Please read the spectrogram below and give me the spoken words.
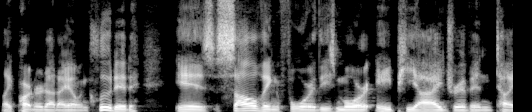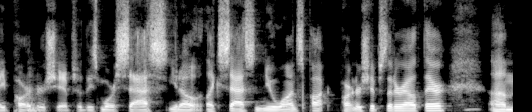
like partner.io included, is solving for these more API driven type partnerships or these more SaaS, you know, like SaaS nuance partnerships that are out there. Um,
